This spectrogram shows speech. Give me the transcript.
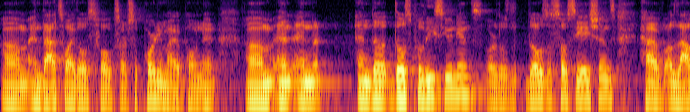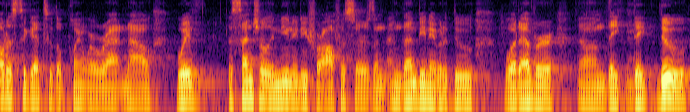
um, and that's why those folks are supporting my opponent. Um, and and and the, those police unions or those those associations have allowed us to get to the point where we're at now with essential immunity for officers and, and them being able to do whatever um, they, they do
